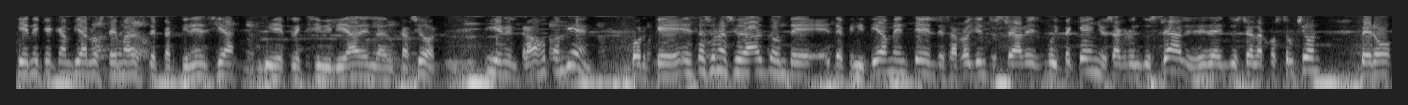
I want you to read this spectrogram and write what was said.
tiene que cambiar los temas de pertinencia y de flexibilidad en la educación y en el trabajo también, porque esta es una ciudad donde definitivamente el desarrollo industrial es muy pequeño, es agroindustrial, es la industria de la construcción, pero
